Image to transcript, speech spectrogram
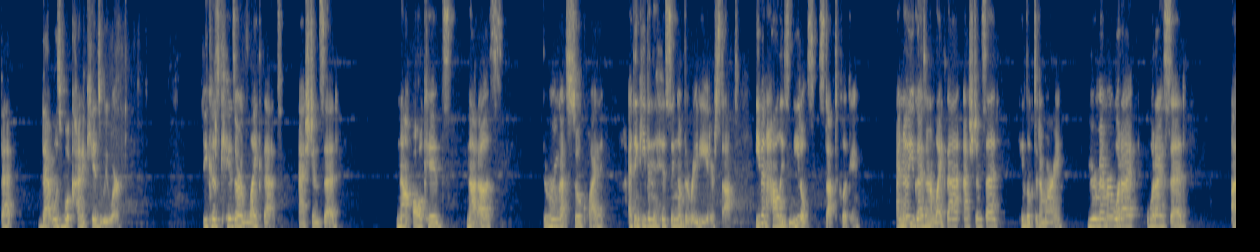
that that was what kind of kids we were? Because kids are like that, Ashton said. Not all kids, not us. The room got so quiet. I think even the hissing of the radiator stopped. Even Holly's needles stopped clicking. I know you guys aren't like that, Ashton said. He looked at Amari. You remember what I what I said? You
